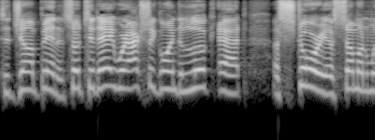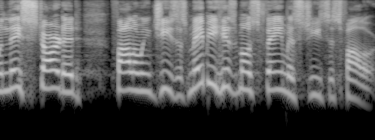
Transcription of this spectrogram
to jump in. And so today we're actually going to look at a story of someone when they started following Jesus, maybe his most famous Jesus follower.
